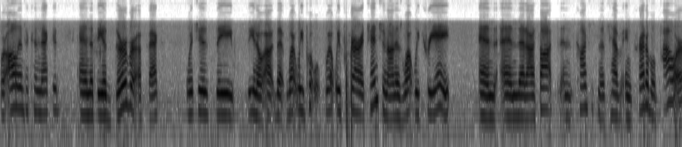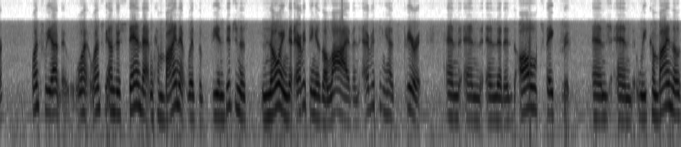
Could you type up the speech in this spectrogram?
we're all interconnected, and that the observer effect, which is the you know uh, that what we put what we put our attention on is what we create, and and that our thoughts and consciousness have incredible power. Once we once we understand that and combine it with the, the indigenous knowing that everything is alive and everything has spirit and and and that it's all sacred. And and we combine those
